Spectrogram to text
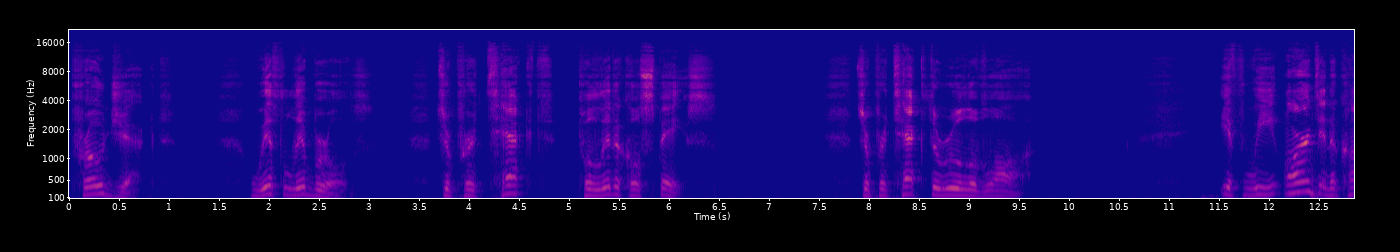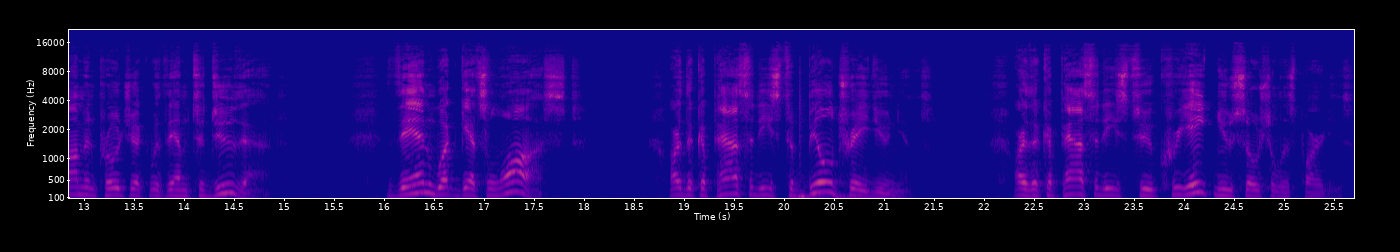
project with liberals to protect political space, to protect the rule of law. If we aren't in a common project with them to do that, then what gets lost are the capacities to build trade unions, are the capacities to create new socialist parties.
